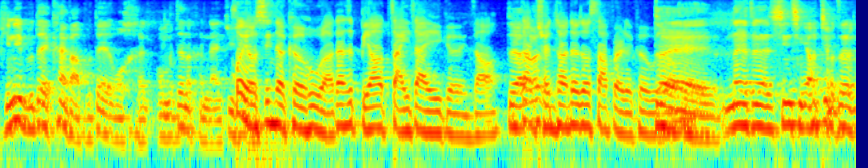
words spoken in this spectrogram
频率不对，看法不对，我很，我们真的很难去。会有新的客户啊，但是不要栽在一个你知道，对啊，让全团队都 suffer 的客户。对，那个真的心情要救，真的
